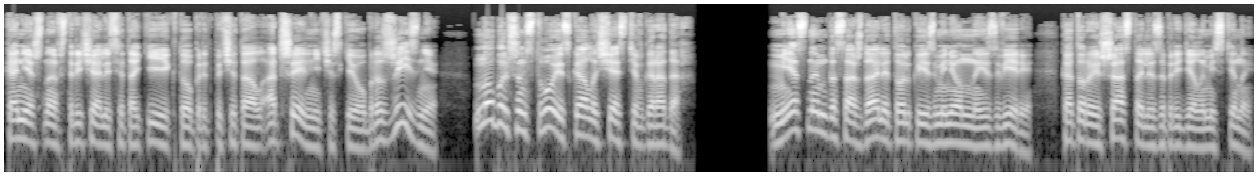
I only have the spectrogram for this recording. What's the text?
Конечно, встречались и такие, кто предпочитал отшельнический образ жизни, но большинство искало счастье в городах. Местным досаждали только измененные звери, которые шастали за пределами стены.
